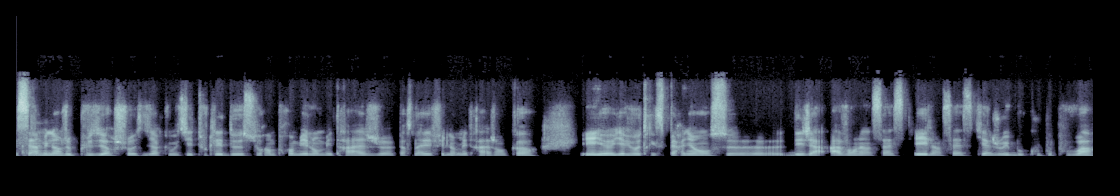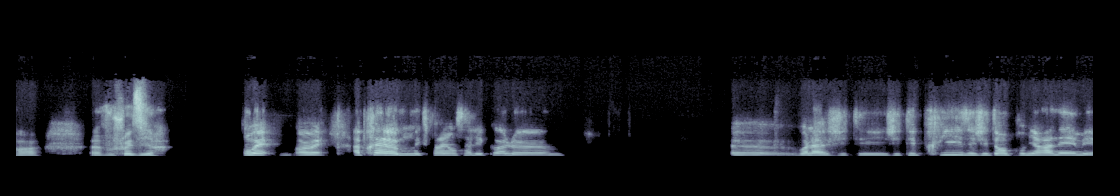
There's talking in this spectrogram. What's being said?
c'est un mélange de plusieurs choses, dire que vous étiez toutes les deux sur un premier long métrage, euh, personne n'avait fait de long métrage encore, et euh, il y avait votre expérience euh, déjà avant l'INSAS et l'INSAS qui a joué beaucoup pour pouvoir vous choisir. Ouais, ouais, Après, mon expérience à l'école, voilà, j'étais prise et j'étais en première année, mais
